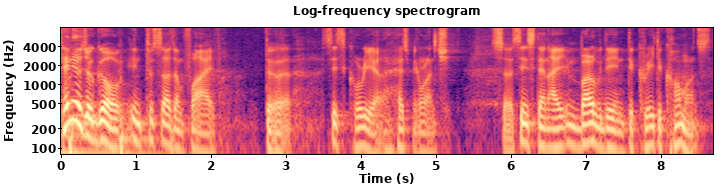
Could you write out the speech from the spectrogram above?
10 years ago, in 2005, the CC Korea has been launched. So since then, I involved in the Creative Commons.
